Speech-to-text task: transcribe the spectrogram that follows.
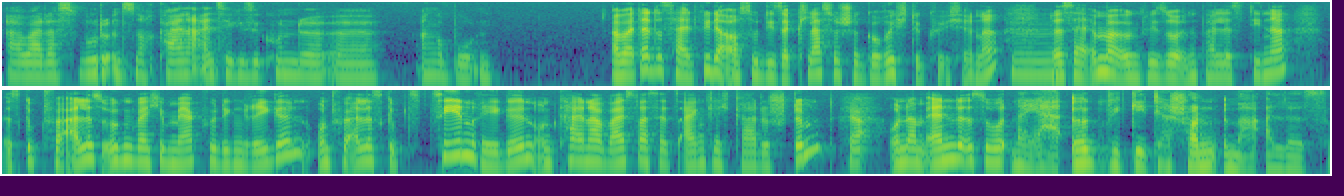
aber das wurde uns noch keine einzige Sekunde äh, angeboten. Aber das ist halt wieder auch so diese klassische Gerüchteküche, ne? Das ist ja immer irgendwie so in Palästina. Es gibt für alles irgendwelche merkwürdigen Regeln und für alles gibt es zehn Regeln und keiner weiß, was jetzt eigentlich gerade stimmt. Ja. Und am Ende ist so, naja, irgendwie geht ja schon immer alles.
